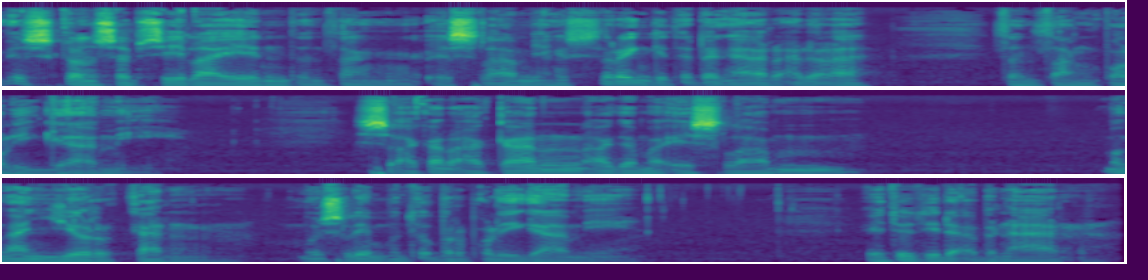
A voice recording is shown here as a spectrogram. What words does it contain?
miskonsepsi lain tentang Islam yang sering kita dengar adalah tentang poligami. Seakan-akan agama Islam menganjurkan Muslim untuk berpoligami. Itu tidak benar.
